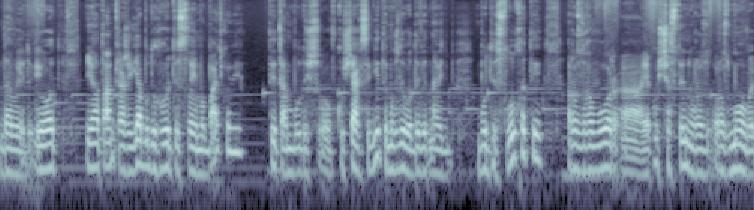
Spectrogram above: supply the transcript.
Давиду. І от Йонатан каже: Я буду говорити своєму батькові. Ти там будеш в кущах сидіти, можливо, Давид навіть буде слухати розговор, якусь частину розмови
